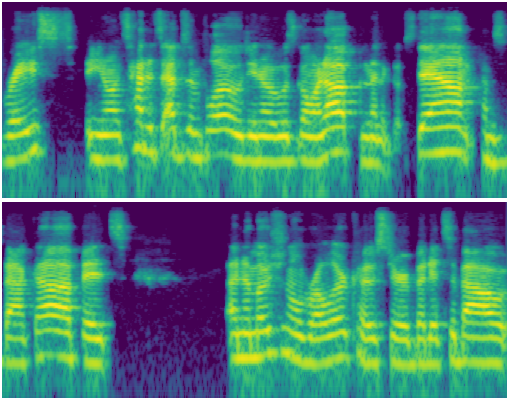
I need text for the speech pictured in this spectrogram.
raced. You know, it's had its ebbs and flows. You know, it was going up and then it goes down, it comes back up. It's an emotional roller coaster, but it's about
